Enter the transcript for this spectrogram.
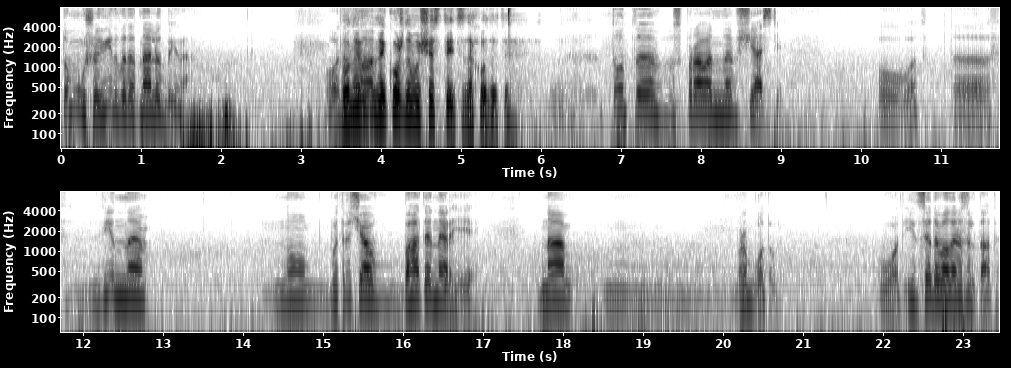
тому що він видатна людина. От, Бо нього- не кожному щастить знаходити. Тут е, справа не в щасті. От. Е, він е, ну, витрачав багато енергії на м, роботу. От. І це давало результати.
